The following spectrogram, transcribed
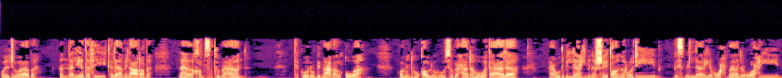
والجواب أن اليد في كلام العرب لها خمسة معان تكون بمعنى القوة ومنه قوله سبحانه وتعالى أعوذ بالله من الشيطان الرجيم بسم الله الرحمن الرحيم.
